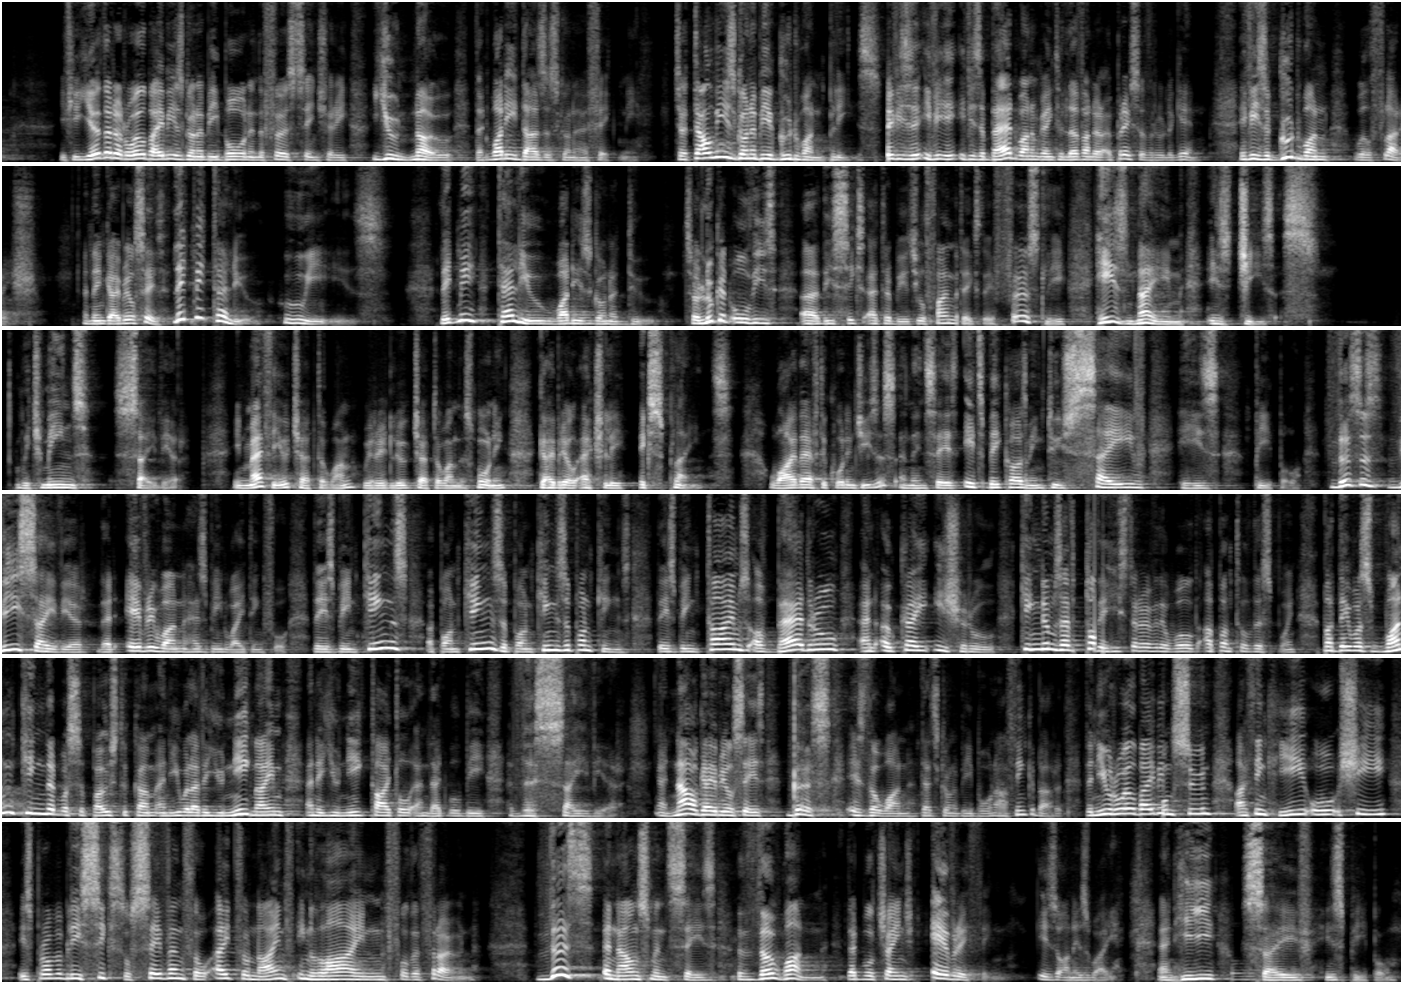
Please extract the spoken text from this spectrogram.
if you hear that a royal baby is going to be born in the first century, you know that what he does is going to affect me. So tell me he's going to be a good one, please. If he's a, if, he, if he's a bad one, I'm going to live under oppressive rule again. If he's a good one, we'll flourish. And then Gabriel says, Let me tell you who he is. Let me tell you what he's going to do. So look at all these, uh, these six attributes. You'll find the text there. Firstly, his name is Jesus which means Savior. In Matthew chapter 1, we read Luke chapter 1 this morning, Gabriel actually explains why they have to call him Jesus and then says it's because he's to save his people. This is the Savior that everyone has been waiting for. There's been kings upon kings upon kings upon kings. There's been times of bad rule and okay ish rule. Kingdoms have taught the history of the world up until this point. But there was one king that was supposed to come, and he will have a unique name and a unique title, and that will be the Savior. And now Gabriel says, This is the one that's going to be born. Now think about it. The new royal baby born soon, I think he or she is probably six sixth or seventh or eighth or ninth in line for the throne. This announcement says the one that will change everything is on his way, and he save his people.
